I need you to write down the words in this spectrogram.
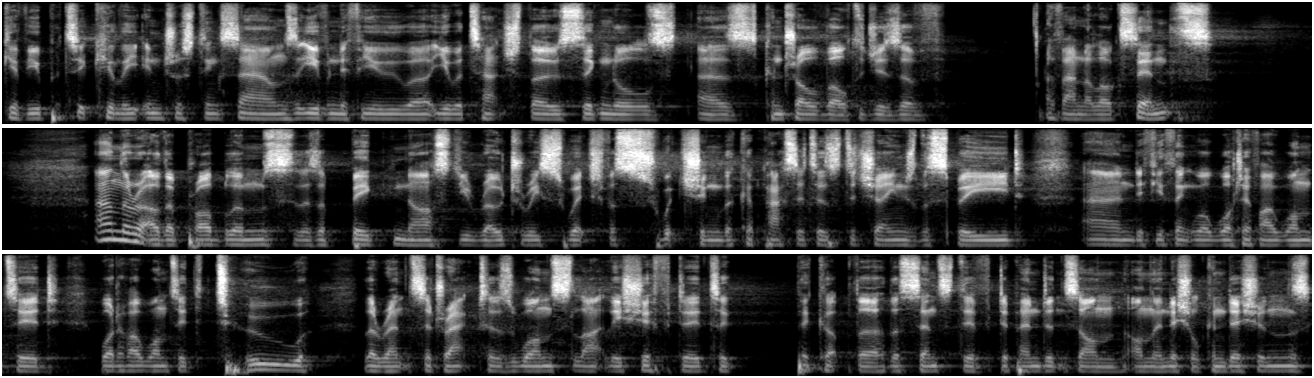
give you particularly interesting sounds, even if you, uh, you attach those signals as control voltages of, of analog synths. And there are other problems. There's a big nasty rotary switch for switching the capacitors to change the speed. And if you think, well, what if I wanted, what if I wanted two Lorenz attractors, one slightly shifted to pick up the, the sensitive dependence on, on the initial conditions.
